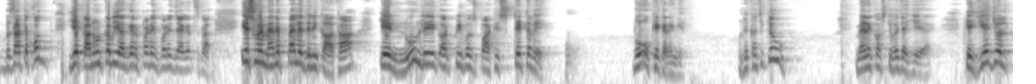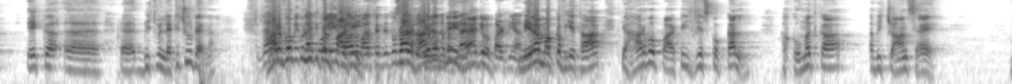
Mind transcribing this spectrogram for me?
بذات خود یہ قانون کبھی اگر پڑھے پڑھے جائے گا اس میں میں نے پہلے دن ہی کہا تھا کہ نون لیگ اور پیپلز پارٹی سٹیٹ اوے وہ اوکے کریں گے۔ انہیں کہا جی کیوں؟ میں نے کہا اس کی وجہ یہ ہے کہ یہ جو ایک بیچ میں لیٹیچیوڈ ہے نا ہر وہ پولیٹیکل پارٹی سر ہر وہ نہیں میرا موقف یہ تھا کہ ہر وہ پارٹی جس کو کل حکومت کا ابھی چانس ہے۔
